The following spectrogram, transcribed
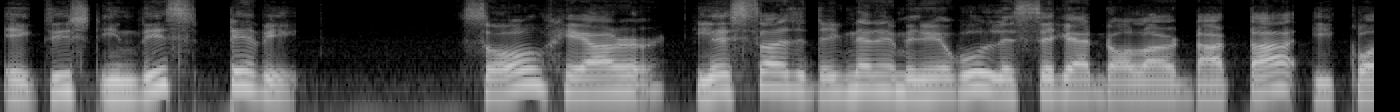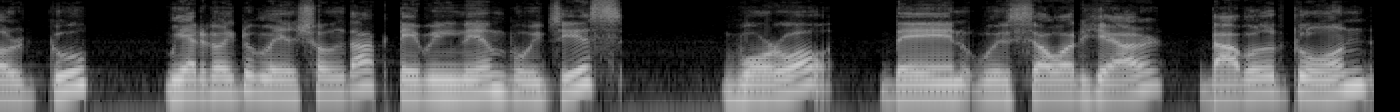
exists in this table. So here, let's search dictionary variable. Let's say here dollar data equal to, we are going to mention the table name, which is borrow. Then we'll say over here, double clone.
